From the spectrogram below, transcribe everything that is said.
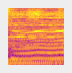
still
